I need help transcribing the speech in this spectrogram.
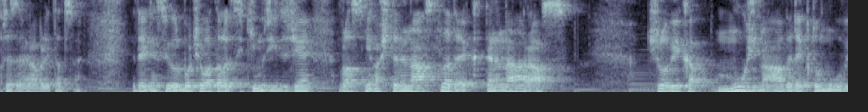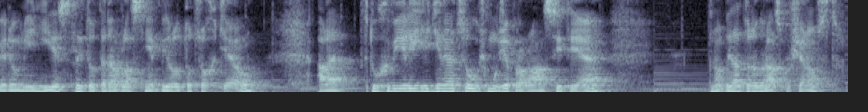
přes rehabilitace. Teď nechci odbočovat, ale chci tím říct, že vlastně až ten následek, ten náraz, člověka možná vede k tomu uvědomění, jestli to teda vlastně bylo to, co chtěl, ale v tu chvíli jediné, co už může prohlásit je, no byla to dobrá zkušenost,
